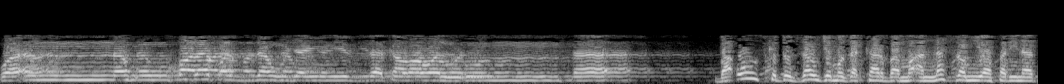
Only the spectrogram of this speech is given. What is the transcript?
و انه خلق الزوجین الذکر والانثى. و اوست که دو زوج مذکر و مؤنث را میآفریند.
